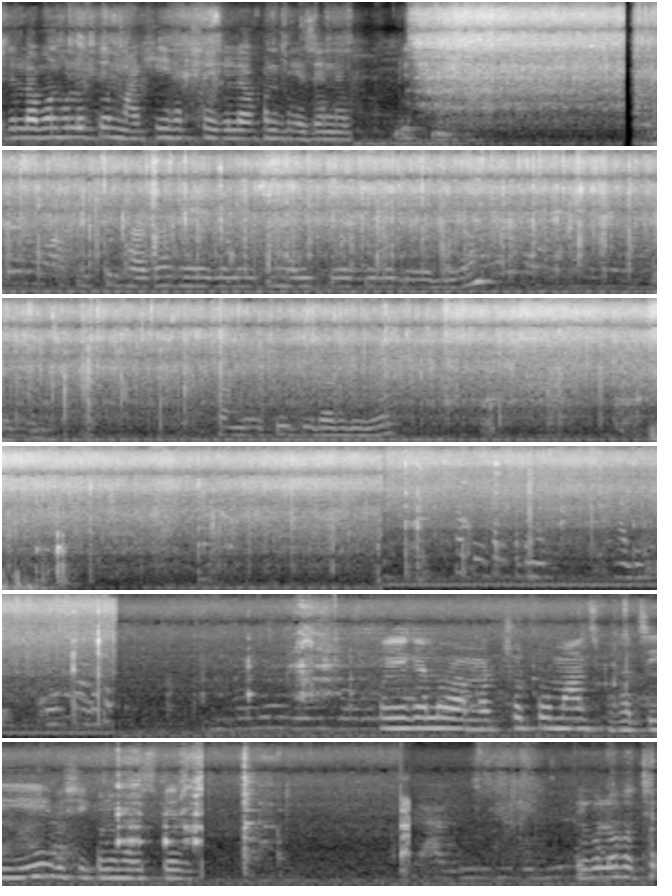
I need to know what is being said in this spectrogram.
এটা লবণ হলুদ দিয়ে মাখিয়ে হচ্ছে এগুলো এখন ভেজে নেব। একটু ভাজা হয়ে গেলে একটু মরিচ পেঁয়াজগুলো দিয়ে দিলাম। সঙ্গে একটু জিরার গুঁড়ো হয়ে গেল আমার ছোট মাছ ভাজি। বেশি করে মরিচ পেঁয়াজ এগুলো হচ্ছে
